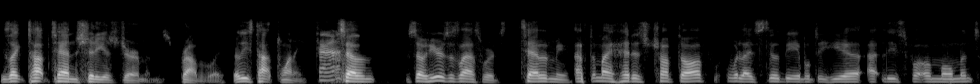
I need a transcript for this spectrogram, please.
He's like top 10 shittiest Germans, probably. Or at least top 20. Fair enough. So here's his last words. Tell me, after my head is chopped off, will I still be able to hear, at least for a moment,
